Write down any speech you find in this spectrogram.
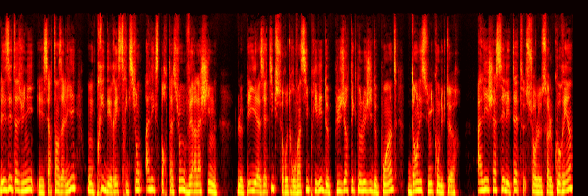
Les États-Unis et certains alliés ont pris des restrictions à l'exportation vers la Chine. Le pays asiatique se retrouve ainsi privé de plusieurs technologies de pointe dans les semi-conducteurs. Aller chasser les têtes sur le sol coréen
